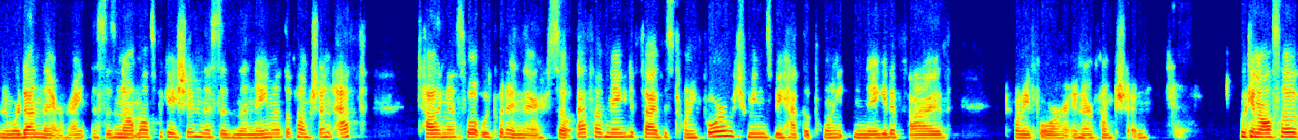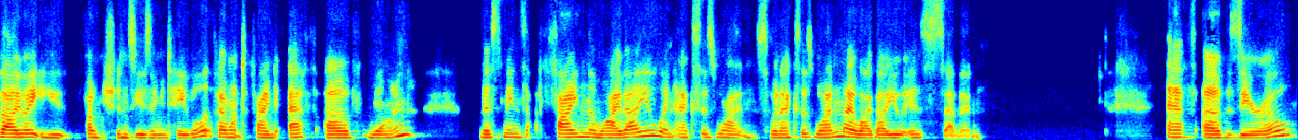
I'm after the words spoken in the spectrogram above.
and we're done there, right? This is not multiplication. This is the name of the function, f, telling us what we put in there. So f of negative 5 is 24, which means we have the point negative 5, 24 in our function. We can also evaluate functions using a table. If I want to find f of 1, this means find the y value when x is 1. So when x is 1, my y value is 7. f of 0,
